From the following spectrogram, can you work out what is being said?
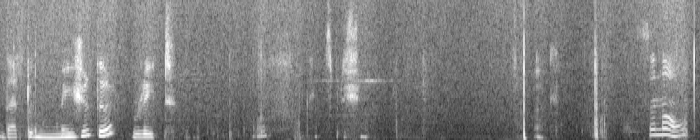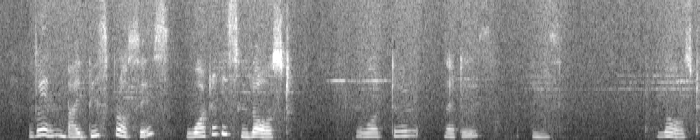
that to measure the rate of transpiration. Okay. So now when by this process water is lost water that is is lost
